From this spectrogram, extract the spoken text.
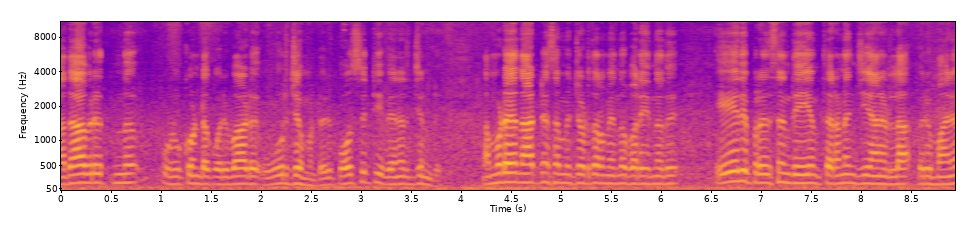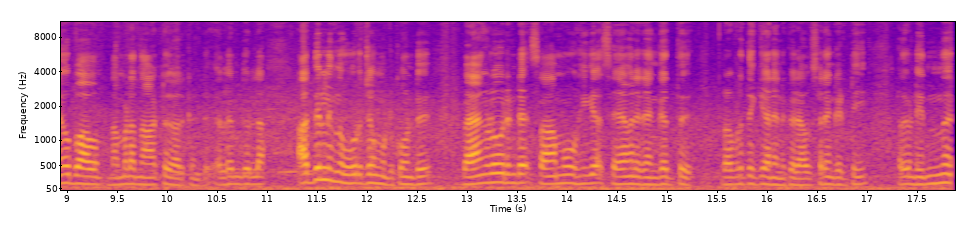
നാദാപുരത്ത് നിന്ന് ഉൾക്കൊണ്ട ഒരുപാട് ഊർജമുണ്ട്. ഒരു പോസിറ്റീവ് എനർജി ഉണ്ട്. നമ്മുടെ നാട്ടിനെ സംബന്ധിച്ചിടത്തോളം എന്ന് പറയുന്നത് ഏത് പ്രതിസന്ധിയും തരണം ചെയ്യാനുള്ള ഒരു മനോഭാവം നമ്മുടെ നാട്ടുകാർക്കുണ്ട്. അലഹമില്ല അതിൽ നിന്ന് ഊർജം ഉൾക്കൊണ്ട് ബാംഗ്ലൂരിന്റെ സാമൂഹിക സേവന രംഗത്ത് പ്രവർത്തിക്കാൻ എനിക്കൊരു അവസരം കിട്ടി. അതുകൊണ്ട് ഇന്ന്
